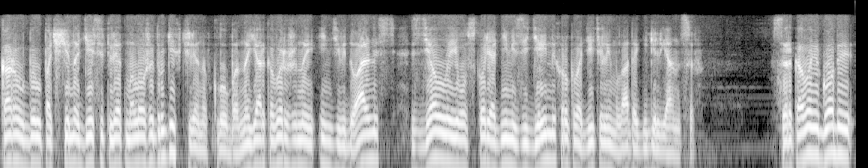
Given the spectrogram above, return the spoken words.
Карл был почти на 10 лет моложе других членов клуба, но ярко выраженная индивидуальность сделала его вскоре одним из идейных руководителей младогигельянцев. Сороковые годы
